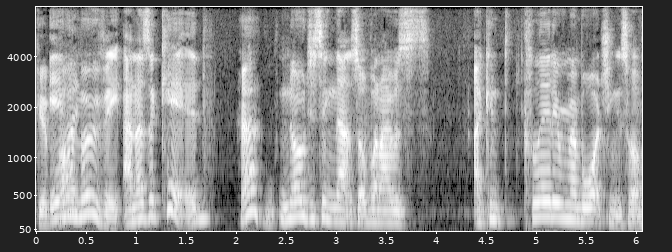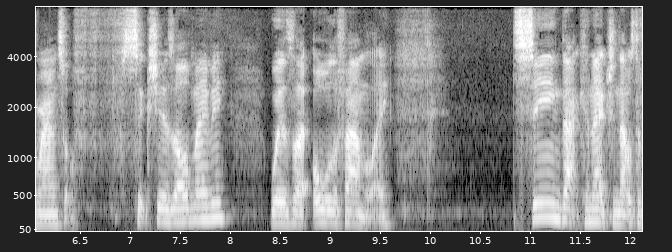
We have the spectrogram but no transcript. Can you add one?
Good in a movie. And as a kid, Huh? noticing that sort of when I was, I can clearly remember watching it sort of around sort of six years old, maybe, with like all the family. Seeing that connection, that was the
